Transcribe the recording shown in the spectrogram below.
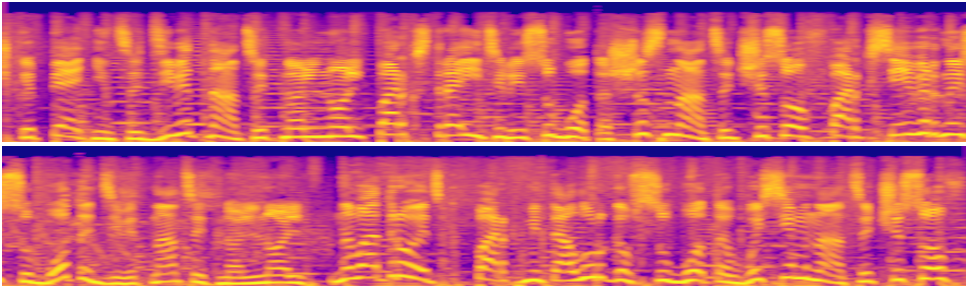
Поляничко, пятница 19.00. Парк строителей, суббота 16 часов. Парк Северный, суббота 19.00. Новотроицк, парк металлургов, суббота 18 часов.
